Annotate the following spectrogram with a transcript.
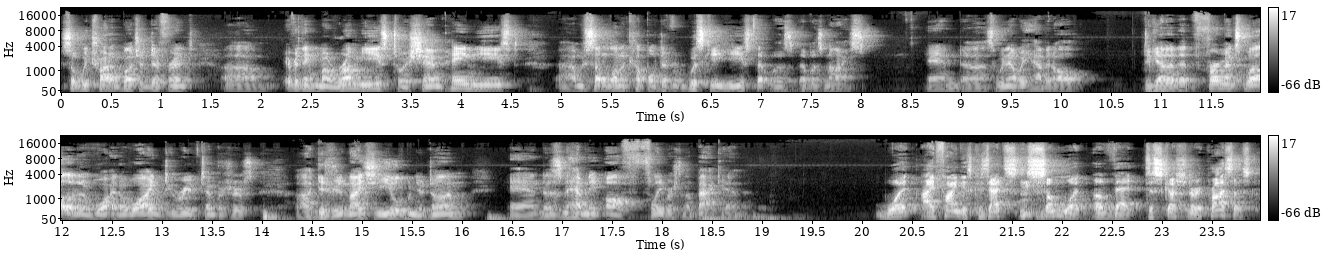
so we tried a bunch of different, um, everything from a rum yeast to a champagne yeast. Uh, we settled on a couple different whiskey yeast that was, that was nice. And, uh, so we now we have it all together that ferments well at a, at a wide degree of temperatures, uh, gives you a nice yield when you're done, and doesn't have any off flavors in the back end. what I find is because that's somewhat of that discussionary process.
